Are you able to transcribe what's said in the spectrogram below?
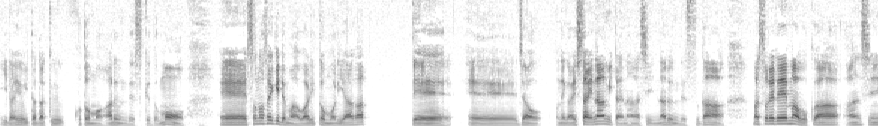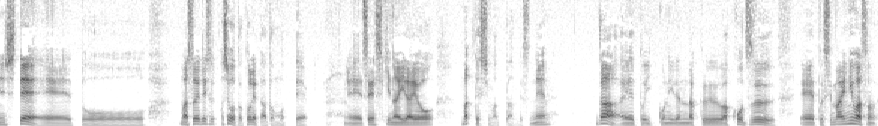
依頼をいただくこともあるんですけども、えー、その席でま割と盛り上がって、えー、じゃあお願いしたいなみたいな話になるんですが、まあ、それでまあ僕は安心して、えーとまあ、それでお仕事取れたと思って、え正式な依頼を待ってしまったんですね。が、えー、と一向に連絡は来ず、えー、としまいにはその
